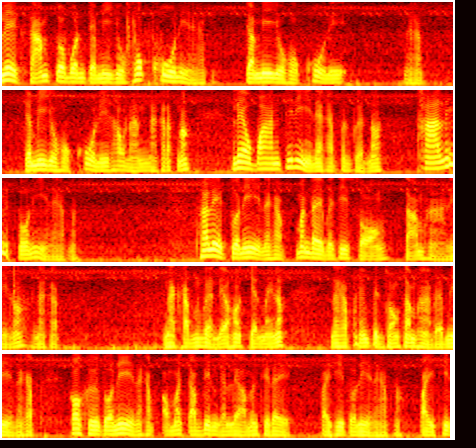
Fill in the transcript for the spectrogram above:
เลขสามตัวบนจะมีอยู่หกคู่นี่นะครับ จะมีอยู่หกคู่นี้นะครับ จะมีอยู่หกคู่นี้เท่านั้นนะครับเนาะเลี้ยวบานที่นี่นะครับเพื่อนๆเนาะทาเลขตัวนี้นะครับเนาะถ้าเลขตัวนี้นะครับ มันได้ไปที่สองสามหานี่เนาะนะครับนะครับเพื่อนๆเดี๋ยวเขาเขียนใหม่เนาะ นะครับให้มันเป็นสองสามหาแบบนี้นะครับ ก็คือตัวนี้นะครับเอามาจับวินกันแล้วมันจะได้ไปที่ตัวนี้นะครับเนาะไปที่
